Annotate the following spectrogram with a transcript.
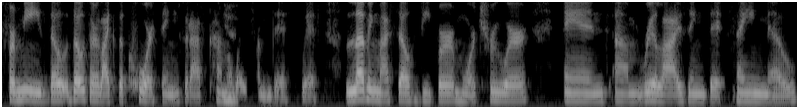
for me, tho- those are like the core things that I've come away from this with loving myself deeper, more truer, and um, realizing that saying no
